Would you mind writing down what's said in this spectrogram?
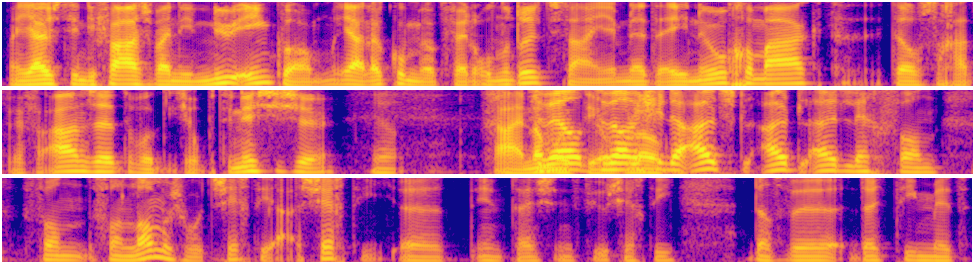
Maar juist in die fase waar hij nu in kwam, ja, dan kom je wat verder onder druk te staan. Je hebt net 1-0 gemaakt, Telstar gaat weer even aanzetten, wordt iets opportunistischer. Ja. Terwijl terwijl als je de overlopen. uit, uit, uitleg van, van, van Lammers hoort, zegt hij, zegt hij eh, in, tijdens het interview zegt hij dat, we, dat hij met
